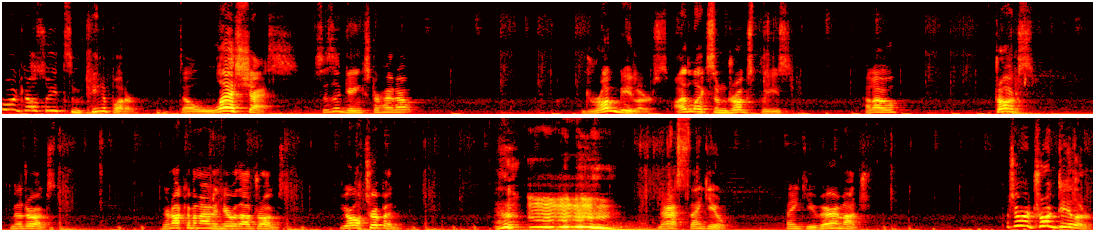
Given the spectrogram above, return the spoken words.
Oh, I can also eat some peanut butter. Delicious. This is this a gangster hideout? Drug dealers. I'd like some drugs, please. Hello? Drugs. No drugs. You're not coming out of here without drugs. You're all tripping. yes, thank you. Thank you very much. But you're a drug dealer.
